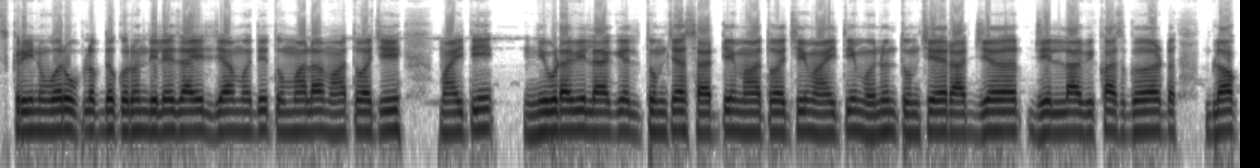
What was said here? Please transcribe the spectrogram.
स्क्रीनवर उपलब्ध करून दिले जाईल ज्यामध्ये तुम्हाला महत्त्वाची माहिती निवडावी लागेल. तुमच्यासाठी महत्त्वाची माहिती म्हणून तुमचे राज्य जिल्हा विकास गट ब्लॉक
